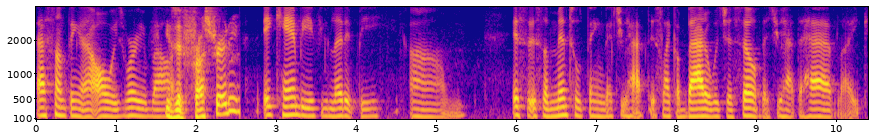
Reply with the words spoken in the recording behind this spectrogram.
that's something I always worry about Is it frustrating? it can be if you let it be. Um, it's it's a mental thing that you have. To, it's like a battle with yourself that you have to have. Like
